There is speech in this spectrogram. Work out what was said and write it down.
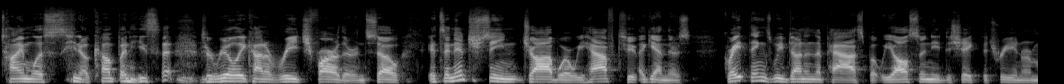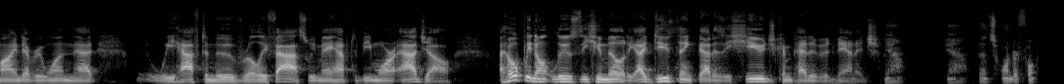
timeless you know companies mm-hmm. to really kind of reach farther and so it's an interesting job where we have to again there's great things we've done in the past but we also need to shake the tree and remind everyone that we have to move really fast we may have to be more agile i hope we don't lose the humility i do think that is a huge competitive advantage yeah yeah, that's wonderful.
